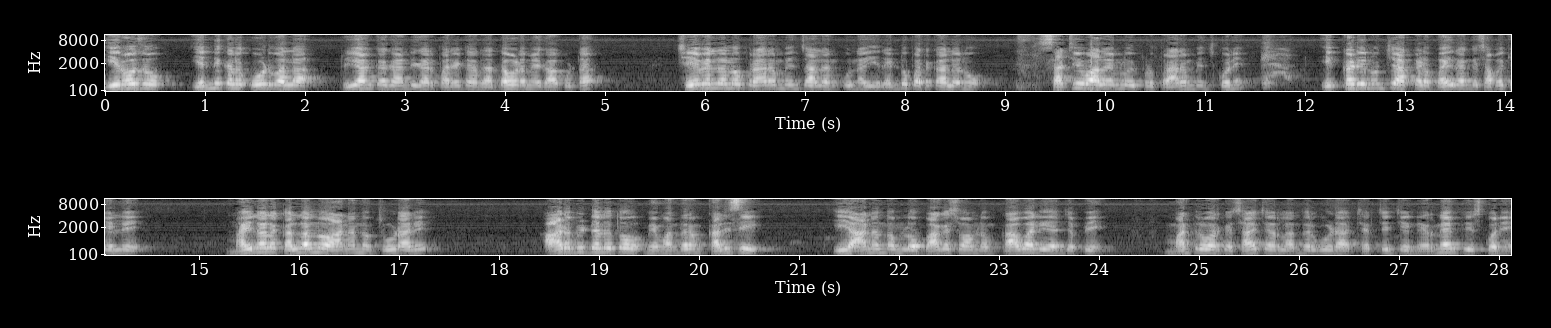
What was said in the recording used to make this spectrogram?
ఈరోజు ఎన్నికల కోడ్ వల్ల ప్రియాంక గాంధీ గారి పర్యటన రద్దవడమే కాకుండా చేవెళ్ళలో ప్రారంభించాలనుకున్న ఈ రెండు పథకాలను సచివాలయంలో ఇప్పుడు ప్రారంభించుకొని ఇక్కడి నుంచి అక్కడ బహిరంగ సభకి వెళ్ళి మహిళల కళ్ళల్లో ఆనందం చూడాలి. ఆడబిడ్డలతో మేమందరం కలిసి ఈ ఆనందంలో భాగస్వామ్యం కావాలి అని చెప్పి మంత్రివర్గ సహచరులు అందరూ కూడా చర్చించి నిర్ణయం తీసుకొని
